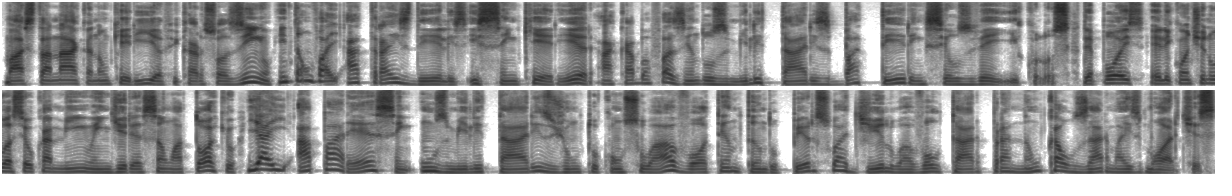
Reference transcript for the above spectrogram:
Mas Tanaka não queria ficar sozinho, então vai atrás deles e, sem querer, acaba fazendo os militares baterem seus veículos. Depois, ele continua seu caminho em direção a Tóquio e aí aparecem uns militares junto com sua avó tentando persuadi-lo a voltar para não causar mais mortes.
